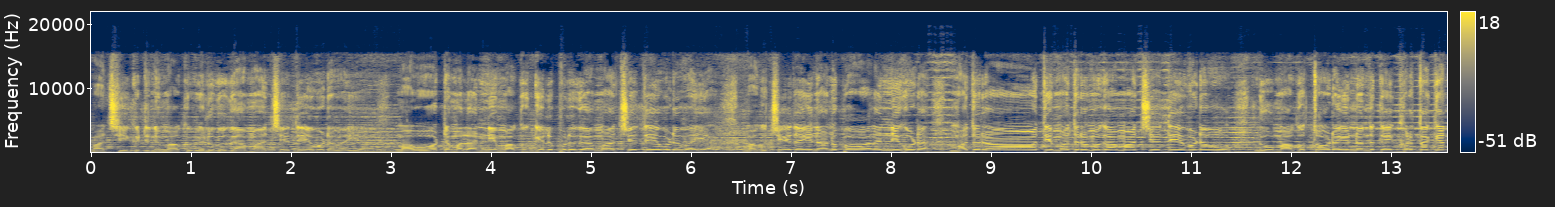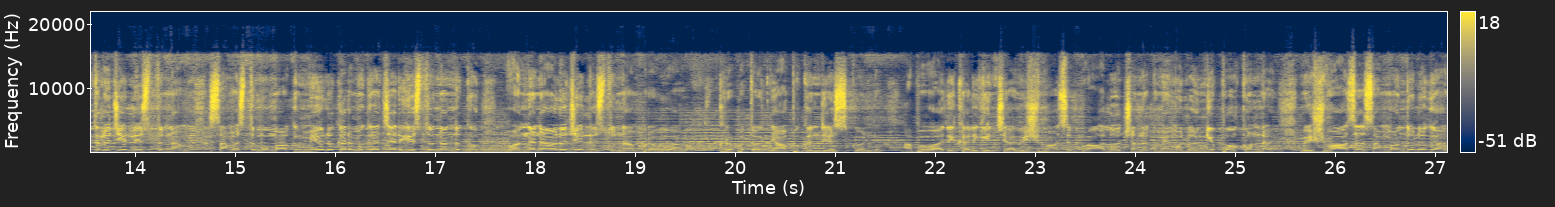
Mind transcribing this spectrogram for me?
మా చీకటిని మాకు వెలుగుగా మార్చే దేవుడవయ్యా. మా ఓటములన్నీ మాకు గెలుపులుగా మార్చే దేవుడవయ్యా. మాకు చేదైన అనుభవాలన్నీ కూడా మధురాతి మధురముగా మార్చే దేవుడవు. నువ్వు మాకు తోడైనందుకై కృతజ్ఞతలు చెల్లిస్తున్నాం. సమస్తము మాకు మేలుకరముగా జరిగిస్తున్నందుకు వందనాలు చెల్లిస్తున్నాం ప్రభువా. కృపతో జ్ఞాపకం చేసుకోండి. అపవాది కలిగించే అవిశ్వాసపు ఆలోచనలకు మేము లొంగిపోకుండా విశ్వాస సంబంధులుగా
